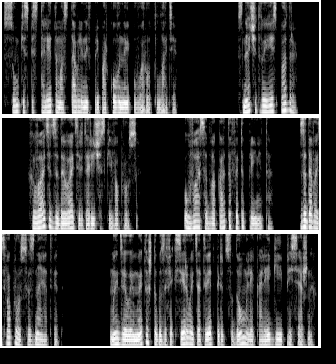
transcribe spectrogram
Сумке с пистолетом, оставленной в припаркованной у ворот ладе. «Значит, вы и есть падре?» Хватит задавать риторические вопросы. У вас, адвокатов, это принято. Задавать вопросы, зная ответ. Мы делаем это, чтобы зафиксировать ответ перед судом или коллегией присяжных.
